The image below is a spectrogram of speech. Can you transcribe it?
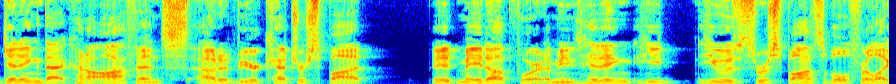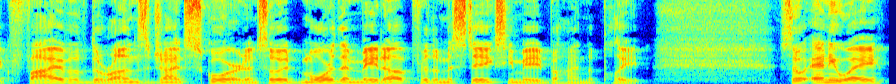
getting that kind of offense out of your catcher spot. It made up for it. I mean, hitting, he, he was responsible for like five of the runs the Giants scored. And so it more than made up for the mistakes he made behind the plate. So anyway,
